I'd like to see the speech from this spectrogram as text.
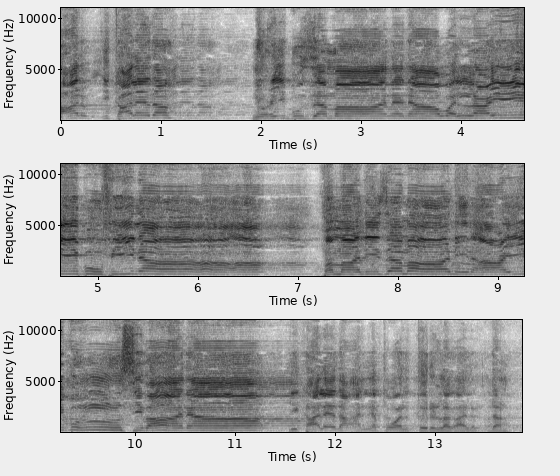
കാലം ഈ കാലം ഏതാ نعيب زماننا والعيب فينا فما لزماننا عيب سوانا ഈ കാലം ഏതാ അന്നെ പോലത്തൊരുള്ള കാലം ഇതാണ് ഈ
